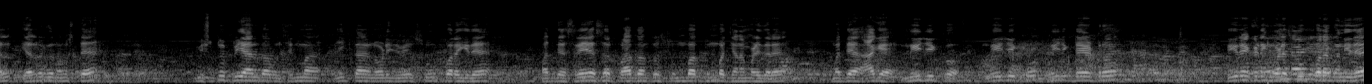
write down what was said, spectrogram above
ಎಲ್ ಎಲ್ರಿಗೂ ನಮಸ್ತೆ. ವಿಷ್ಣುಪ್ರಿಯ ಅಂತ ಒಂದು ಸಿನಿಮಾ ಈಗ ತಾನೇ ನೋಡಿದ್ವಿ ಸೂಪರ್ ಆಗಿದೆ. ಮತ್ತು ಶ್ರೇಯಸ್ ಪಾತ್ರ ಅಂತೂ ತುಂಬ ತುಂಬ ಚೆನ್ನಾಗಿ ಮಾಡಿದ್ದಾರೆ. ಮತ್ತು ಹಾಗೆ ಮ್ಯೂಸಿಕ್ಕು ಮ್ಯೂಸಿಕ್ಕು ಮ್ಯೂಸಿಕ್ ಡೈರೆಕ್ಟ್ರು ಈ ರೆಕಾರ್ಡಿಂಗ್ ಒಳ್ಳೆ ಸೂಪರಾಗಿ ಬಂದಿದೆ.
